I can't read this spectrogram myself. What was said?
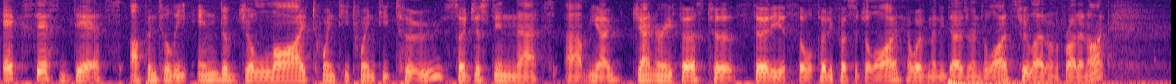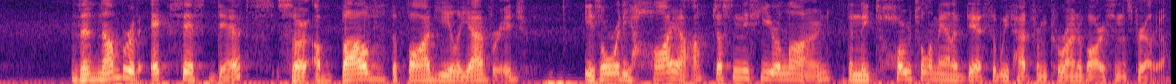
excess deaths up until the end of July 2022. So, just in that, um, you know, January 1st to 30th or 31st of July, however many days are in July, it's too late on a Friday night the number of excess deaths, so above the five yearly average, is already higher just in this year alone than the total amount of deaths that we've had from coronavirus in Australia.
